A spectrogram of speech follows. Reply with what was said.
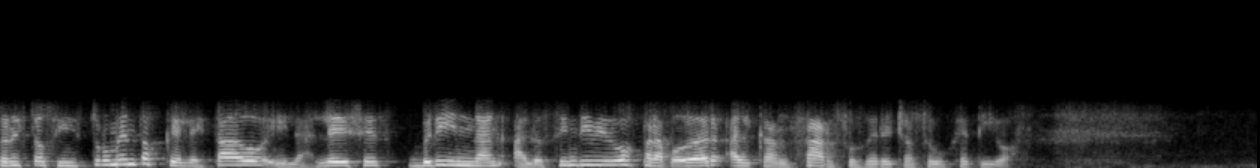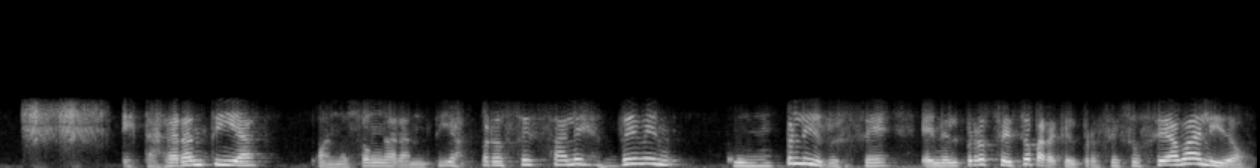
son estos instrumentos que el Estado y las leyes brindan a los individuos para poder alcanzar sus derechos subjetivos. Estas garantías cuando son garantías procesales, deben cumplirse en el proceso para que el proceso sea válido.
